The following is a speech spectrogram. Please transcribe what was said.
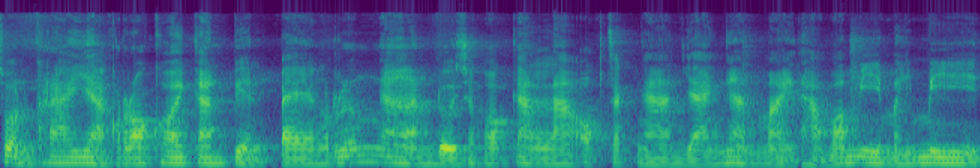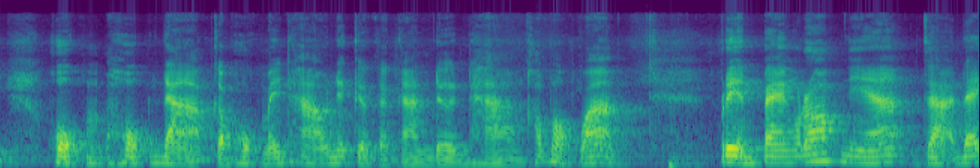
ส่วนใครอยากรอคอยการเปลี่ยนแปลงเรื่องงาน โดยเฉพาะการลาออกจากงานย้ายงานใหม่ถามว่ามีไหมมีหกหกดาบกับหกไม้เท้าเนี่ยเกี่ยวกับการเดินทางเขาบอกว่า เปลี่ยนแปลงรอบนี้จะได้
